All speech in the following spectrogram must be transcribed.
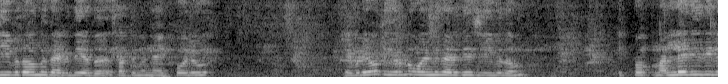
ജീവിതം എന്ന് കരുതിയത് സത്യം പറഞ്ഞാൽ ഇപ്പോൾ ഒരു എവിടെയോ തീർന്നു പോയെന്ന് കരുതിയ ജീവിതം ഇപ്പം നല്ല രീതിയിൽ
